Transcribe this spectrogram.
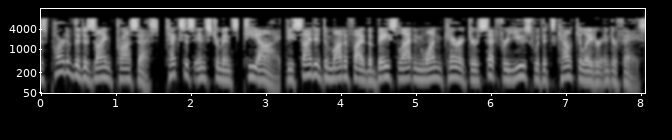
As part of the design process, Texas Instruments (TI) decided to modify the base Latin 1 character set for use with its calculator interface.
